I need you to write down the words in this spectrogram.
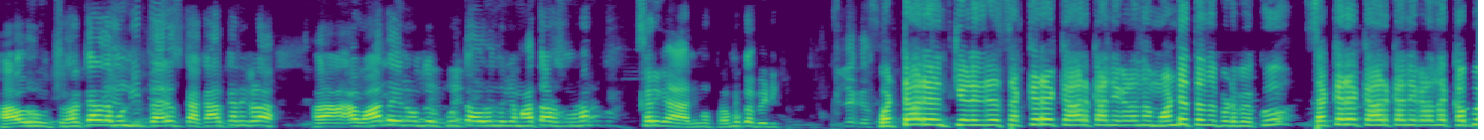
ಅವರು ಸರ್ಕಾರದ ಮುಂದಿದ್ದಾರೆ ಕಾರ್ಖಾನೆಗಳ ಆ, ವಾದ ಏನೋ ಕುರಿತು ಅವರೊಂದಿಗೆ ಮಾತಾಡಿಸೋಣ. ಸರಿಗ ನಿಮ್ಮ ಪ್ರಮುಖ ಬೇಡಿಕೆ. ಒಟ್ಟಾರೆ ಅಂತ ಕೇಳಿದ್ರೆ ಸಕ್ಕರೆ ಕಾರ್ಖಾನೆಗಳನ್ನ ಮೊಂಡತನ ಬಿಡಬೇಕು. ಸಕ್ಕರೆ ಕಾರ್ಖಾನೆಗಳನ್ನ ಕಬ್ಬು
